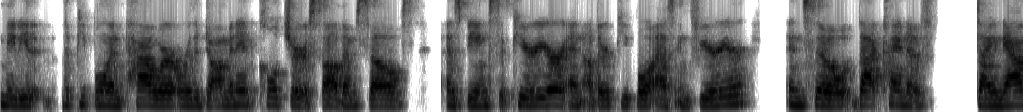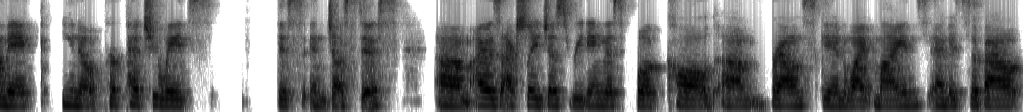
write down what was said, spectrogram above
maybe the people in power or the dominant culture saw themselves as being superior and other people as inferior. And so that kind of dynamic, you know, perpetuates this injustice. Um, I was actually just reading this book called um, Brown Skin, White Minds, and it's about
